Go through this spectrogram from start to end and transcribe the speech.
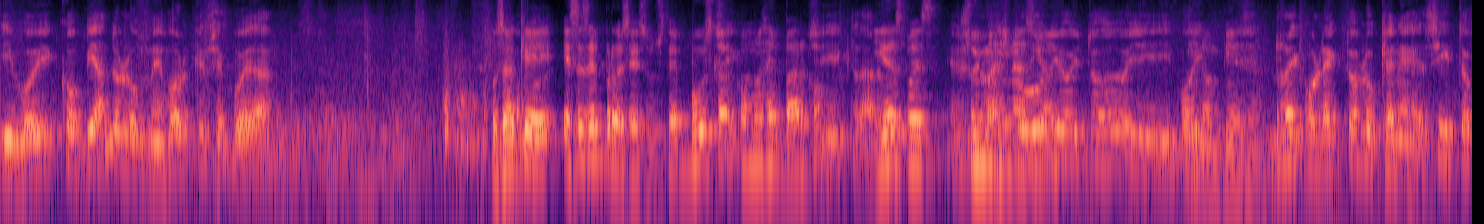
y voy copiando lo mejor que se pueda. O sea que ese es el proceso. Usted busca Sí. cómo es el barco Sí, claro. y después Es su imaginación y todo y y voy lo empieza. recolecto lo que necesito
